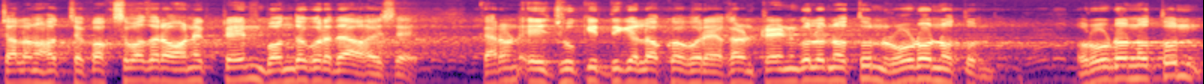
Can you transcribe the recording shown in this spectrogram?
চালানো হচ্ছে। কক্সবাজারে অনেক ট্রেন বন্ধ করে দেওয়া হয়েছে। কারণ এই ঝুঁকির দিকে লক্ষ্য করে, কারণ ট্রেনগুলো নতুন, রোডও নতুন। রোডও নতুন,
